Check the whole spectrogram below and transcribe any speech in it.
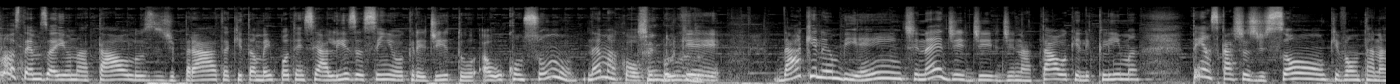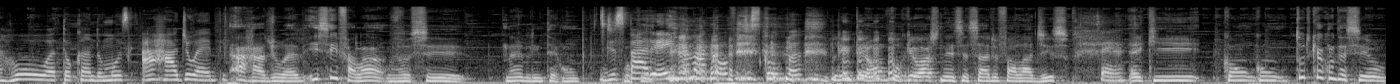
Nós temos aí o Natal, Luzes de Prata, que também potencializa, sim, eu acredito, o consumo, né, Marcos? Sem Porque dúvida. dá aquele ambiente, né, de, de, de Natal, aquele clima. Tem as caixas de som que vão estar tá na rua tocando música, a rádio web. A rádio web. E sem falar, você né, lhe interrompo. Disparei, porque... né, Macof? Desculpa. lhe interrompo porque eu acho necessário falar disso. Certo. É que com, com tudo que aconteceu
